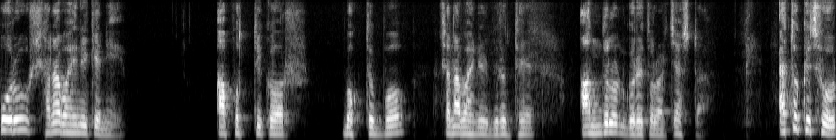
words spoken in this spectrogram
পুরো সেনাবাহিনীকে নিয়ে আপত্তিকর বক্তব্য, সেনাবাহিনীর বিরুদ্ধে আন্দোলন গড়ে তোলার চেষ্টা। এত কিছুর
